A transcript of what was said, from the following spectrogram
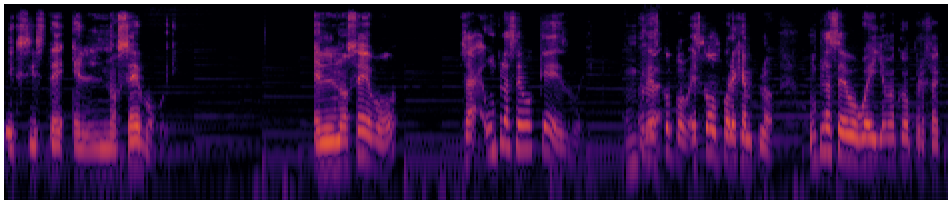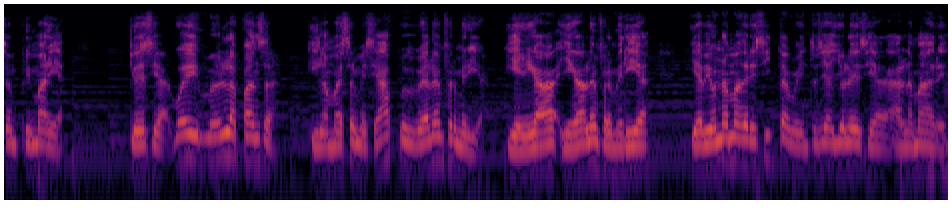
existe el nocebo, güey. El nocebo, o sea, ¿un placebo qué es, güey? es, como, por ejemplo, un placebo, güey, yo me acuerdo perfecto en primaria. Yo decía, güey, me duele la panza. Y la maestra me decía, ah, pues ve a la enfermería. Y llegaba, llegaba a la enfermería y había una madrecita, güey. Entonces ya yo le decía a la madre,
